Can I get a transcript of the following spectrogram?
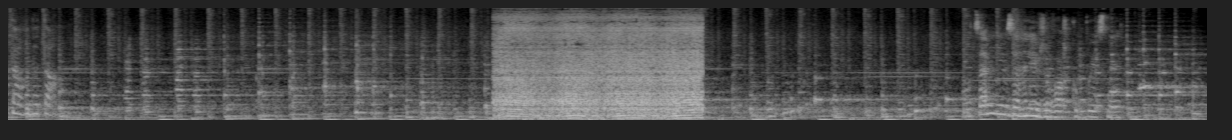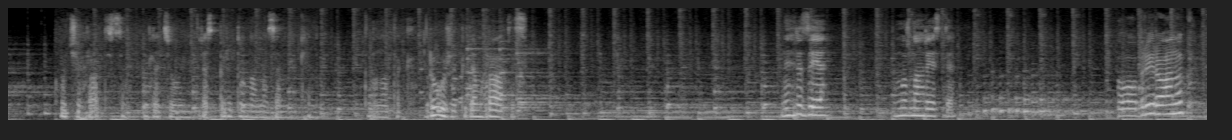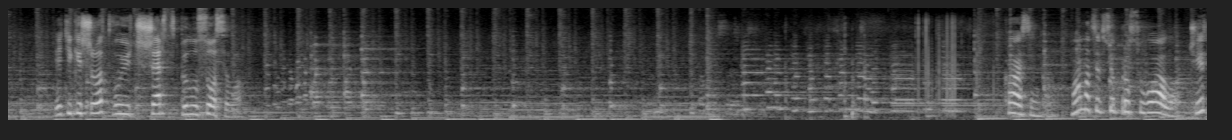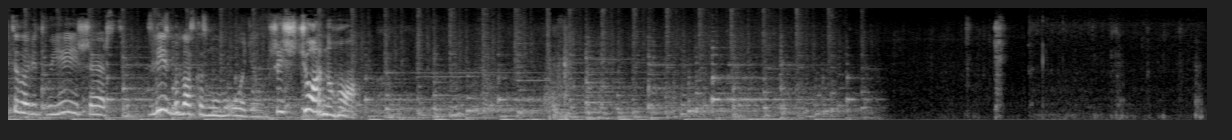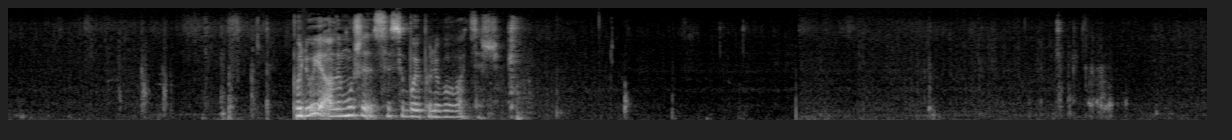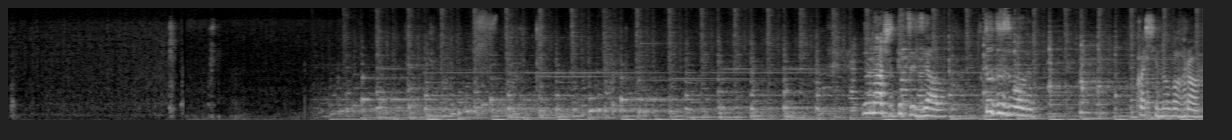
та. Оце мені взагалі вже важко пояснити. Хоче гратися. Для цього їй треба спиритона на землю кинути. То вона так, друже, підемо гратися. Не гризи. Можна гризти. Добрий ранок. Я тільки що твою шерсть пилососила. Касінька, мама це все просувала, чистила від твоєї шерсті. Злізь, будь ласка, з мого одягу. Ще й з чорного. Полює, але мусить з собою полюбуватися ще. Ну нащо ти це взяла? Хто дозволив? Касі нова гра.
